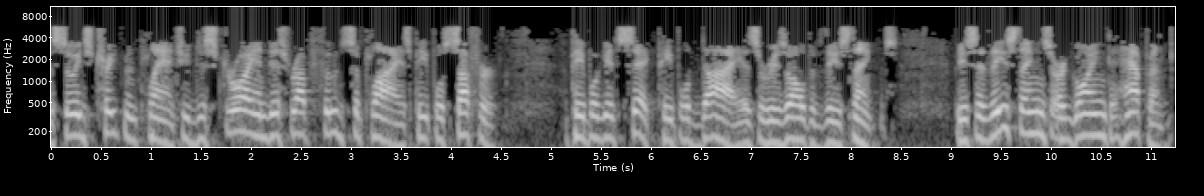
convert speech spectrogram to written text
a sewage treatment plant, you destroy and disrupt food supplies, people suffer, people get sick, people die as a result of these things. But he said these things are going to happen.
